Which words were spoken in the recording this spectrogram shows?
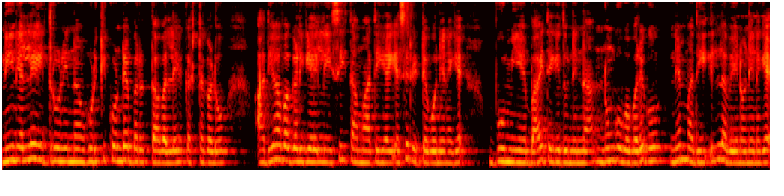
ನೀನೆಲ್ಲೇ ಇದ್ದರೂ ನಿನ್ನ ಹುಡುಕಿಕೊಂಡೇ ಬರುತ್ತಾವಲ್ಲೇ ಕಷ್ಟಗಳು. ಅದ್ಯಾವ ಸೀತಾ ಸೀತಾಮಾತೆಯ ಹೆಸರಿಟ್ಟೆವು ನಿನಗೆ? ಭೂಮಿಯೇ ಬಾಯಿ ತೆಗೆದು ನಿನ್ನ ನುಂಗುವವರೆಗೂ ನೆಮ್ಮದಿ ಇಲ್ಲವೇನೋ ನಿನಗೆ?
